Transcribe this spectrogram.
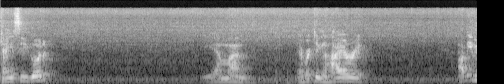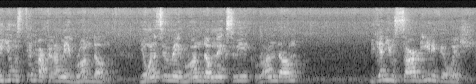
Can you see good? Yeah, man. Everything higher. I've even used tin mackerel and make rundown. You want to see me make rundown next week? Rundown. You can use sardine if you wish.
